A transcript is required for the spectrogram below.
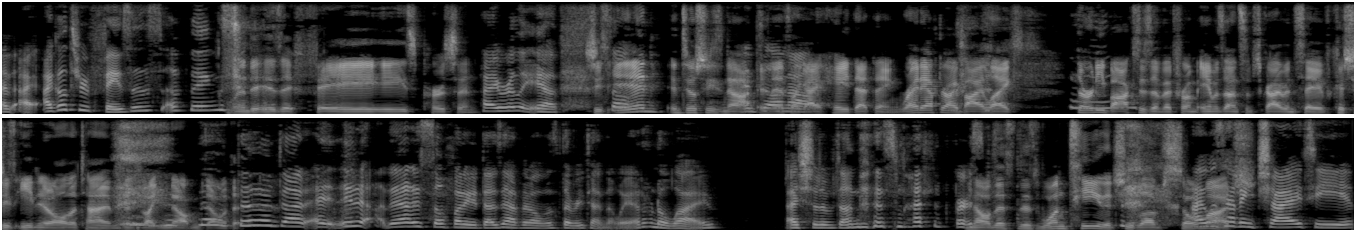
I, I, go through phases of things. Linda is a phase person. I really am. She's so, in until she's not. Until and then it's like, I hate that thing. Right after I buy like 30 boxes of it from Amazon Subscribe and Save because she's eating it all the time. It's like, no, I'm no, done with it. I'm done. It, it. That is so funny. It does happen almost every time that way. I don't know why. I should have done this method first. No, this this one tea that she loved so I much. I was having chai tea,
